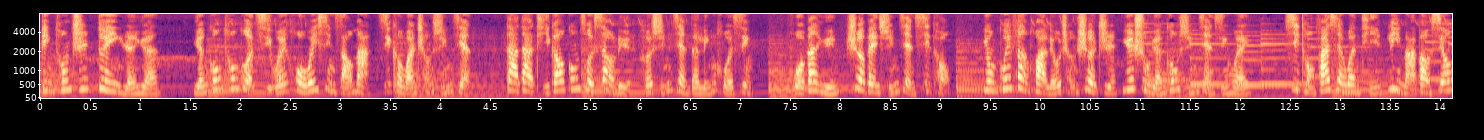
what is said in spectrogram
并通知对应人员。员工通过企微或微信扫码即可完成巡检，大大提高工作效率和巡检的灵活性。伙伴云设备巡检系统用规范化流程设置约束员工巡检行为，系统发现问题立马报修，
